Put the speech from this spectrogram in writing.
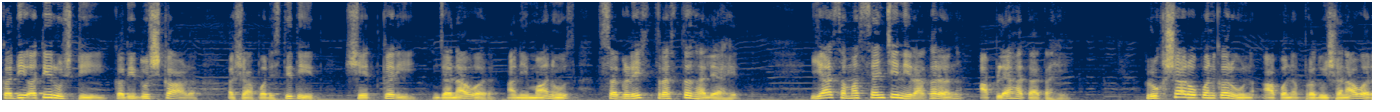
कधी अतिवृष्टी कधी दुष्काळ अशा परिस्थितीत शेतकरी जनावर आणि माणूस सगळेच त्रस्त झाले आहेत. या समस्यांचे निराकरण आपल्या हातात आहे. वृक्षारोपण करून आपण प्रदूषणावर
